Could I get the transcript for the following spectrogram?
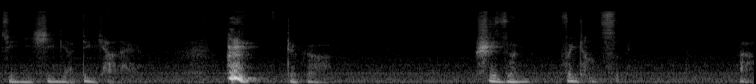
所以你心要定下来。这个世尊非常慈悲啊，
